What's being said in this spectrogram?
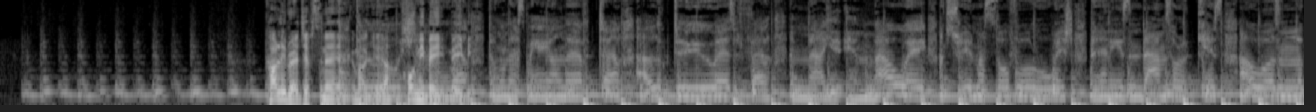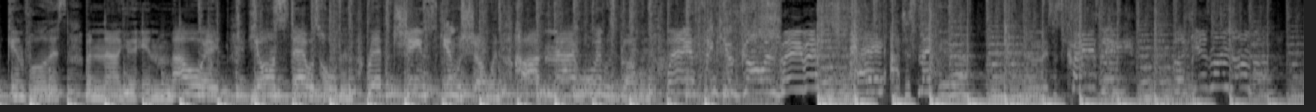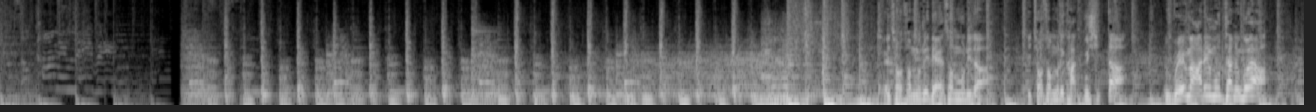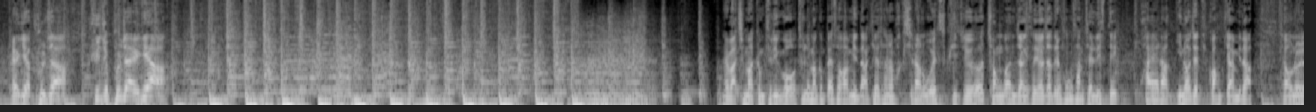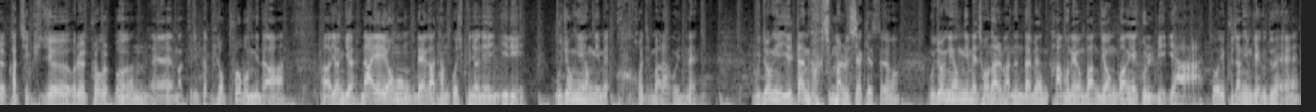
칼리 레 잽슨의 음악이에요. Call Me Maybe. 저 선물이 내 선물이다. 저 선물이 갖고 싶다. 왜 말을 못하는 거야? 애기야 풀자. 퀴즈 풀자 애기야. 네, 마친 만큼 드리고 틀린 만큼 뺏어갑니다. 계산은 확실한 OX 퀴즈 정관장에서 여자들의 홍삼 젤리 스틱 화해락 이너제틱과 함께합니다. 자 오늘 같이 퀴즈를 풀어볼 분, 예, 막 드립다 피로 풀어봅니다. 아, 연결 나의 영웅 내가 닮고 싶은 연예인 1위 우종이 형님의 거짓말하고 있네. 우종이 일단 거짓말로 시작했어요. 우종이 형님의 전화를 받는다면 가문의 영광 영광의 굴비. 야, 또 이 부장님 개그도 해.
